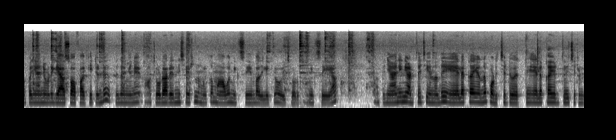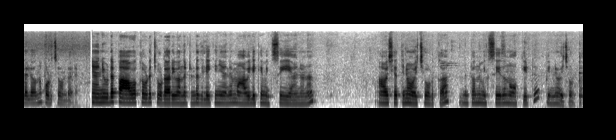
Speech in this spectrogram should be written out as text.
അപ്പോൾ ഞാനിവിടെ ഗ്യാസ് ഓഫ് ആക്കിയിട്ടുണ്ട്. ഇതങ്ങനെ ചൂടാറിയതിന് ശേഷം നമ്മൾക്ക് മാവ് മിക്സ് ചെയ്യുമ്പോൾ അതിലേക്ക് ഒഴിച്ച് കൊടുക്കും മിക്സ് ചെയ്യാം. അപ്പോൾ ഞാനിനി അടുത്ത് ചെയ്യുന്നത് ഏലക്കായ ഒന്ന് പൊടിച്ചിട്ട് വരട്ടെ. ഏലക്കായ എടുത്ത് വെച്ചിട്ടുണ്ടല്ലോ ഒന്ന് പൊടിച്ച് കൊണ്ടുവരാം. ഞാനിവിടെ പാവൊക്കെ ഇവിടെ ചൂടാറി വന്നിട്ടുണ്ട്. ഇതിലേക്ക് ഞാൻ മാവിലേക്ക് മിക്സ് ചെയ്യാനാണ്. ആവശ്യത്തിന് ഒഴിച്ച് കൊടുക്കുക. എന്നിട്ടൊന്ന് മിക്സ് ചെയ്ത് നോക്കിയിട്ട് പിന്നെ ഒഴിച്ച് കൊടുക്കുക.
